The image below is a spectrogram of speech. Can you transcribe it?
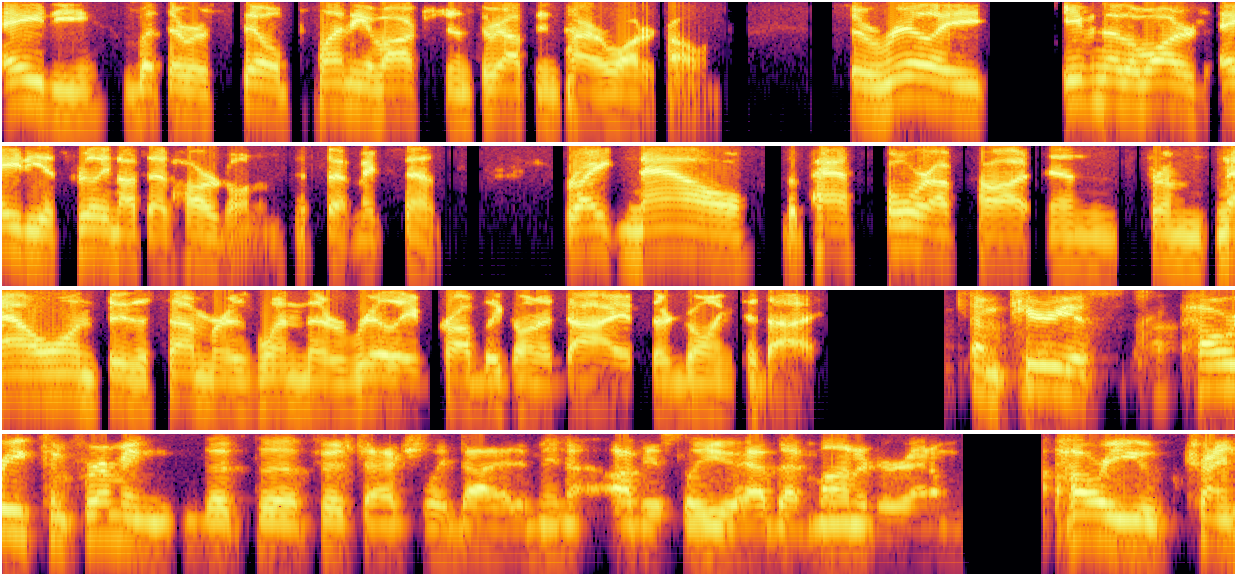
80, but there was still plenty of oxygen throughout the entire water column. So really, even though the water's 80, it's really not that hard on them, if that makes sense. Right now, the past four I've caught, and from now on through the summer is when they're really probably going to die if they're going to die. I'm curious, how are you confirming that the fish actually died? I mean, obviously you have that monitor in them. How are you trying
